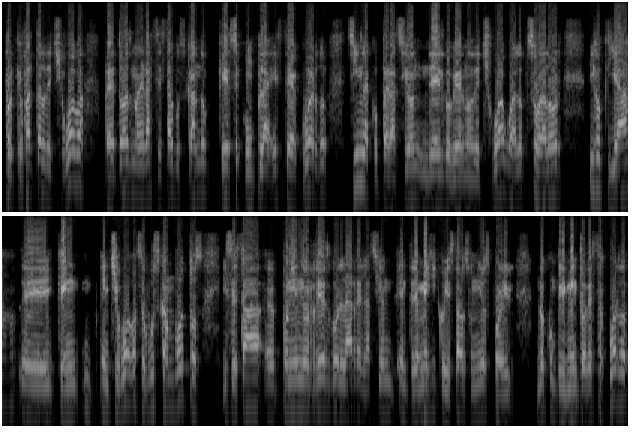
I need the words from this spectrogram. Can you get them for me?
porque falta lo de Chihuahua, pero de todas maneras se está buscando que se cumpla este acuerdo sin la cooperación del gobierno de Chihuahua. López Obrador dijo que ya eh, que en, Chihuahua se buscan votos y se está eh, poniendo en riesgo la relación entre México y Estados Unidos por el no cumplimiento de este acuerdo.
